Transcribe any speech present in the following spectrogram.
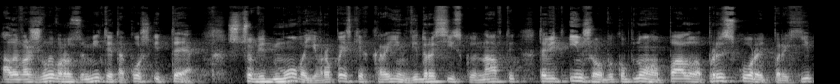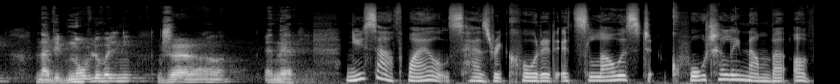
Але важливо розуміти також і те, що відмова європейських країн від російської нафти та від іншого викопного палива прискорить перехід на відновлювальні джерела New South Wales has recorded its lowest quarterly number of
